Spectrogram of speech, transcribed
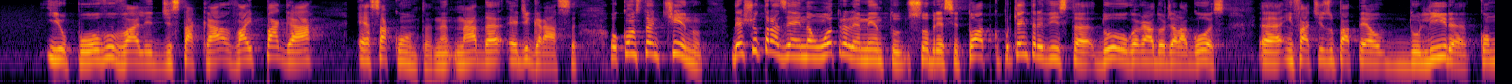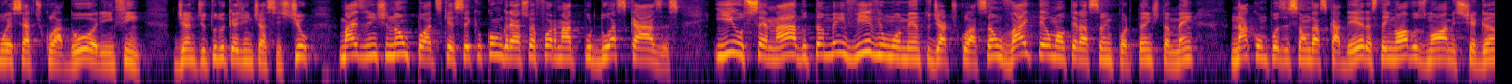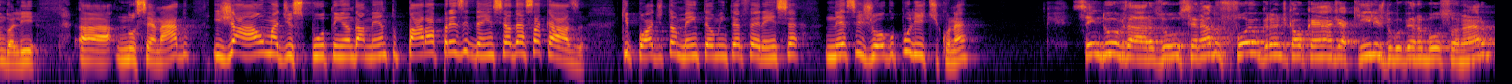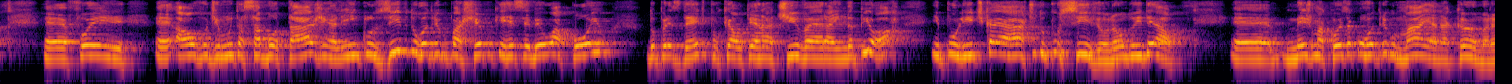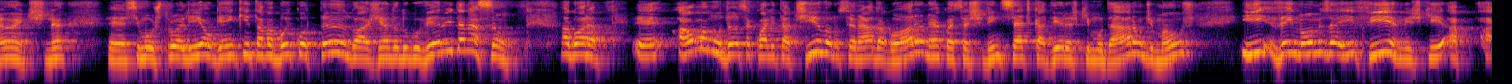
E o povo, vale destacar, vai pagar essa conta, né? nada é de graça. O Constantino, deixa eu trazer ainda um outro elemento sobre esse tópico, porque a entrevista do governador de Alagoas uh, enfatiza o papel do Lira como esse articulador, enfim, diante de tudo que a gente assistiu, mas a gente não pode esquecer que o Congresso é formado por duas casas. E o Senado também vive um momento de articulação, vai ter uma alteração importante também na composição das cadeiras, tem novos nomes chegando ali uh, no Senado e já há uma disputa em andamento para a presidência dessa casa, que pode também ter uma interferência nesse jogo político, né? Sem dúvida, Aras. O Senado foi o grande calcanhar de Aquiles do governo Bolsonaro. É, foi é, alvo de muita sabotagem ali, inclusive do Rodrigo Pacheco, que recebeu o apoio do presidente, porque a alternativa era ainda pior. E política é a arte do possível, não do ideal. É, mesma coisa com o Rodrigo Maia na Câmara antes, né? É, se mostrou ali alguém que estava boicotando a agenda do governo e da nação. Agora, é, há uma mudança qualitativa no Senado agora, né? Com essas 27 cadeiras que mudaram de mãos. E vem nomes aí firmes que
